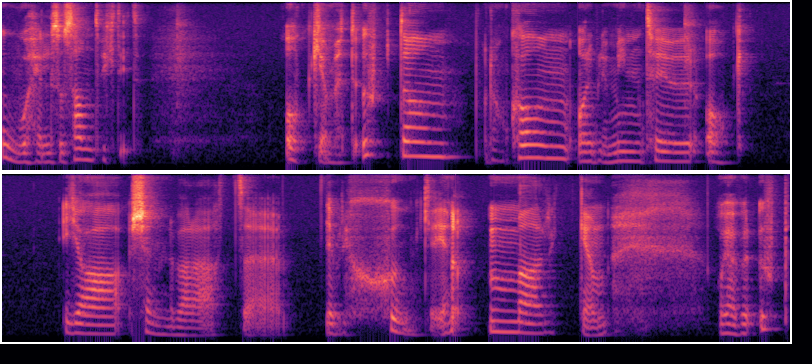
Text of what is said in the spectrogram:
ohälsosamt viktigt. Och jag mötte upp dem och de kom och det blev min tur och jag kände bara att eh, jag ville sjunka genom marken. Och jag går upp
